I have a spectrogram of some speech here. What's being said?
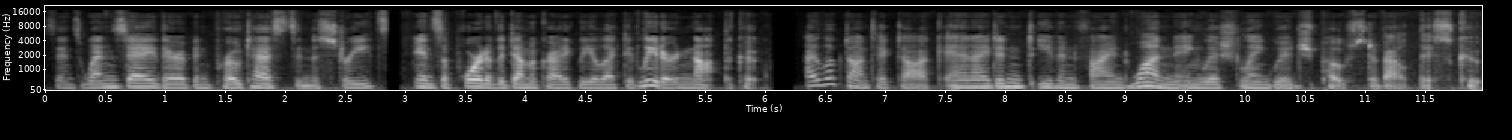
Since Wednesday, there have been protests in the streets in support of the democratically elected leader, not the coup. I looked on TikTok and I didn't even find one English language post about this coup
